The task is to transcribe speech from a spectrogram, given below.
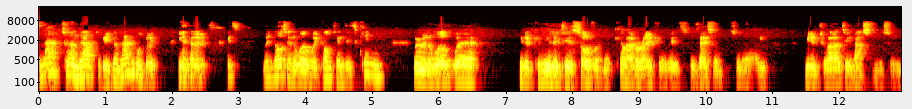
That turned out to be the valuable bit. You know, it's, it's we're not in a world where content is king. We're in a world where you know community is sovereign and collaboration is, is essence, you know, and mutuality and usness, and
